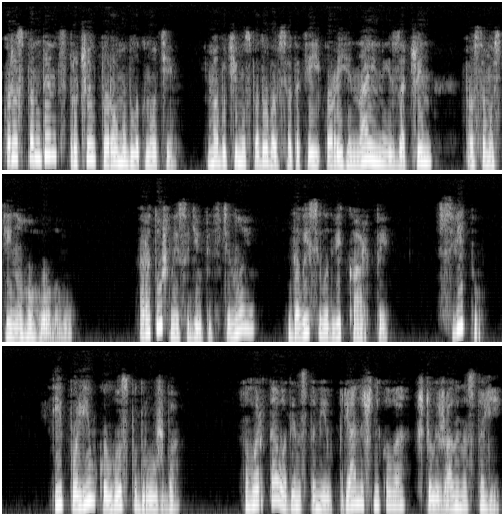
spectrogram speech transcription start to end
Кореспондент строчив пером у блокноті. Мабуть, йому сподобався такий оригінальний зачин про самостійного голову. Ратушний сидів під стіною, де висіло дві карти світу і полів колгоспу дружба. Гортав один з томів Прянишникова, що лежали на столі.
